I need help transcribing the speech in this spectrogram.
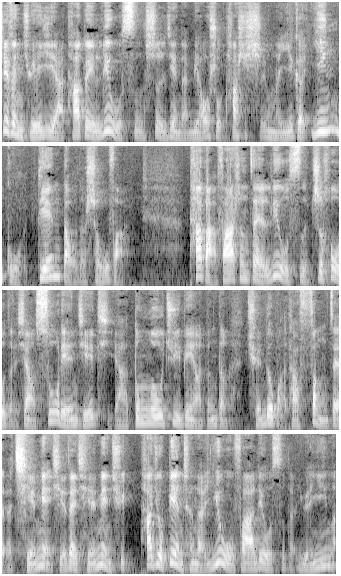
这份决议啊，他对六四事件的描述，他是使用了一个因果颠倒的手法。他把发生在六四之后的，像苏联解体啊、东欧剧变啊等等，全都把它放在了前面，写在前面去，它就变成了诱发六四的原因了。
